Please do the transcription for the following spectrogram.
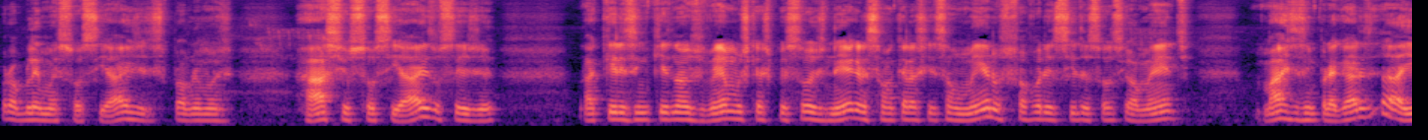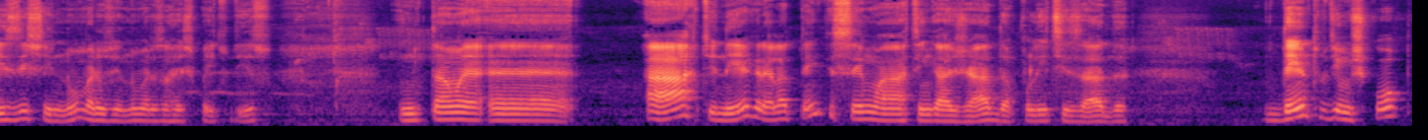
problemas sociais, problemas sociais, ou seja, aqueles em que nós vemos que as pessoas negras são aquelas que são menos favorecidas socialmente, mais desempregadas. Ah, existem números e números a respeito disso. Então, é, é, a arte negra ela tem que ser uma arte engajada, politizada, dentro de um escopo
